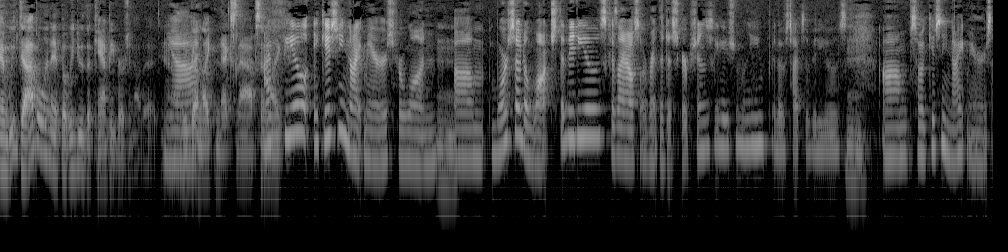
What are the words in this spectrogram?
And we dabble in it, but we do the campy version of it. You know? Yeah. We've done like neck snaps and I like feel it gives me nightmares for one. Mm-hmm. Um, more so to watch the videos because I also read the descriptions occasionally for those types of videos. Mm-hmm. Um, so it gives me nightmares,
